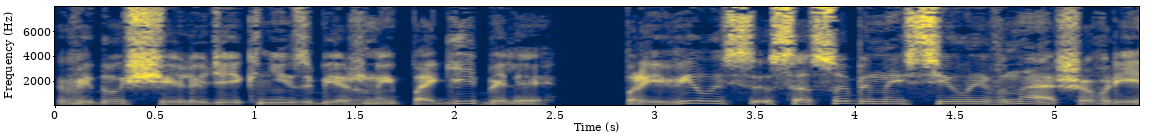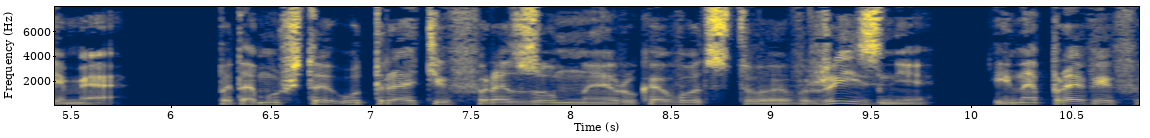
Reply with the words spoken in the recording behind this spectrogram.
ведущее людей к неизбежной погибели, проявилось с особенной силой в наше время, потому что, утратив разумное руководство в жизни и направив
